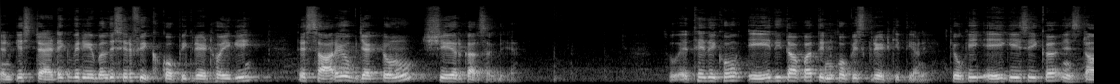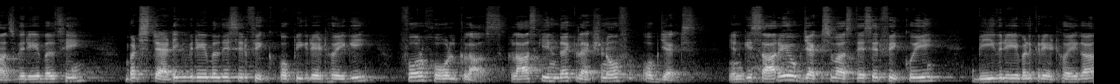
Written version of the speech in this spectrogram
ਯਾਨੀ ਕਿ ਸਟੈਟਿਕ ਵੇਰੀਏਬਲ ਦੀ ਸਿਰਫ ਇੱਕ ਕਾਪੀ ਕ੍ਰੀਏਟ ਹੋਏਗੀ ਤੇ ਸਾਰੇ ਆਬਜੈਕਟ ਉਹਨੂੰ ਸ਼ੇਅਰ ਕਰ ਸਕਦੇ ਆ। ਸੋ ਇੱਥੇ ਦੇਖੋ, a ਦੀ ਤਾਂ ਆਪਾਂ ਤਿੰਨ ਕਾਪੀਜ਼ ਕ੍ਰੀਏਟ ਕੀਤੀਆਂ ਨੇ, ਕਿਉਂਕਿ a ਕੀ ਸੀ? ਇੱਕ ਇਨਸਟੈਂਸ ਵੇਰੀਏਬਲ ਸੀ ਬਟ ਸਟੈਟਿਕ ਵੇਰੀਏਬਲ ਦੀ ਸਿਰਫ ਇੱਕ ਕਾਪੀ ਕ੍ਰੀਏਟ ਹੋਏਗੀ ਫॉर ਹੋਲ ਕਲਾਸ ਕਲਾਸ ਕੀ ਹੁੰਦਾ? ਕਲੈਕਸ਼ਨ ਆਫ ਆਬਜੈਕਟਸ ਯਾਨੀ ਕਿ ਸਾਰੇ ਆਬਜੈਕਟਸ ਵਾਸਤੇ ਸਿਰਫ ਇੱਕੋ ਹੀ b ਵੇਰੀਏਬਲ ਕ੍ਰੀਏਟ ਹੋਏਗਾ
